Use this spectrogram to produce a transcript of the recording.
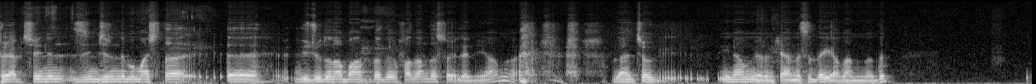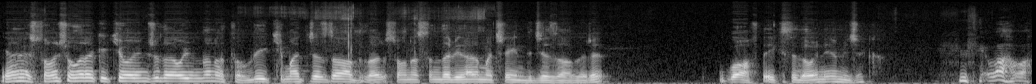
Crabtree'nin zincirini bu maçta e, vücuduna bantladığı falan da söyleniyor ama ben çok inanmıyorum. Kendisi de yalanladı. Yani sonuç olarak iki oyuncu da oyundan atıldı. İki maç ceza aldılar. Sonrasında birer maça indi cezaları. Bu hafta ikisi de oynayamayacak. vah vah.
